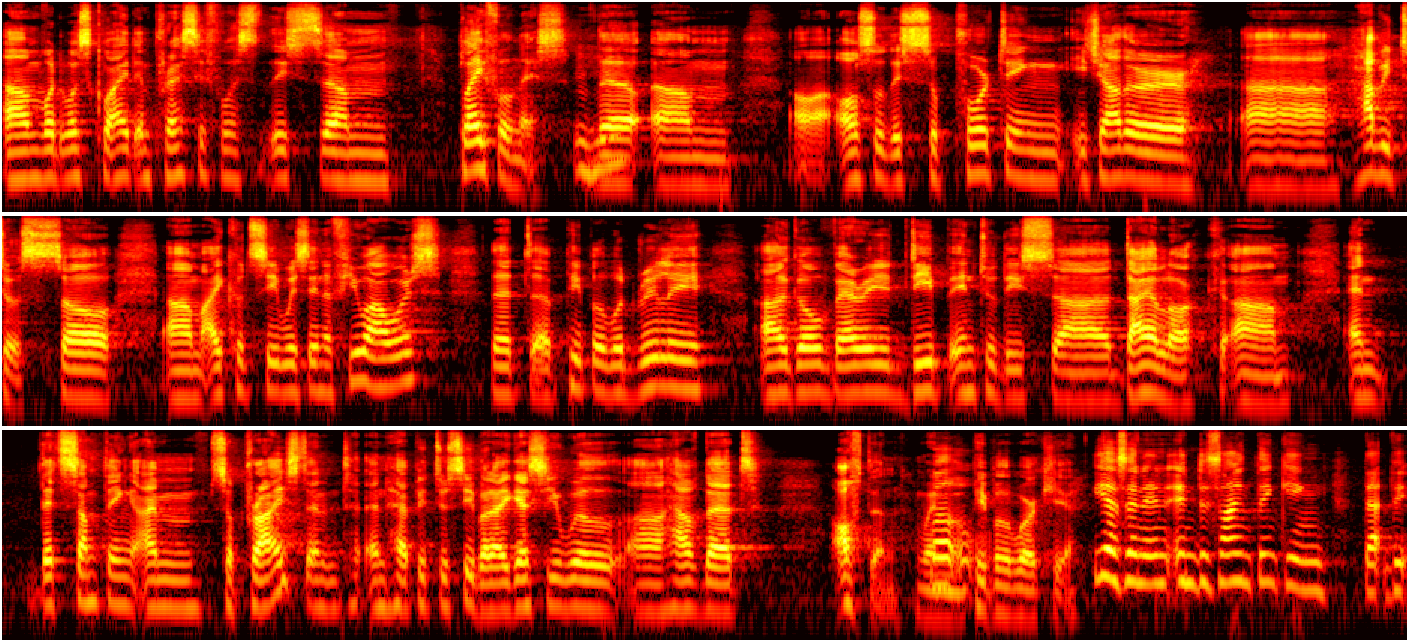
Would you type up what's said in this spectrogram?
um, what was quite impressive was this um, playfulness, mm -hmm. the, um, also this supporting each other uh, habitus. So um, I could see within a few hours that uh, people would really uh, go very deep into this uh, dialogue. Um, and that's something I'm surprised and, and happy to see. But I guess you will uh, have that often when well, people work here. Yes, and in, design thinking, that the,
